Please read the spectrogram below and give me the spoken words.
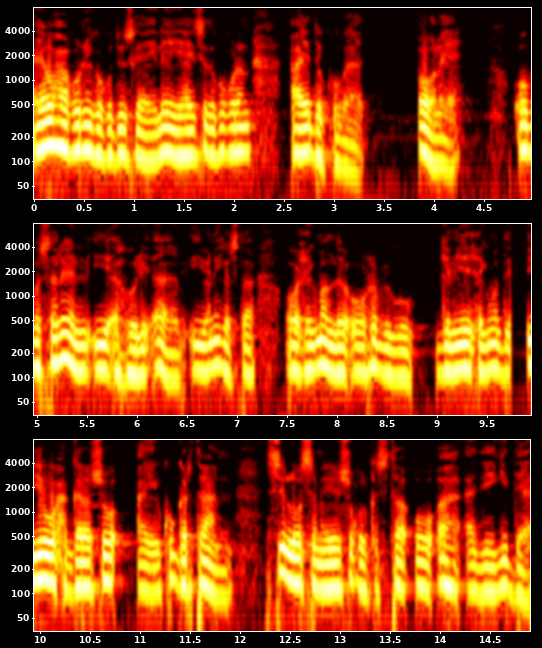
ayaa waxaa qorninka quduuska ay leeyahay sida ku qoran aayadda koowaad oo leh oo basaleel iyo ahooli aab iyo nin kasta oo xigmad leh oo rabbigu geliyey xigmadda iyo waxgarasho ay ku gartaan si loo sameeyo shuqul kasta oo ah adeegidda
